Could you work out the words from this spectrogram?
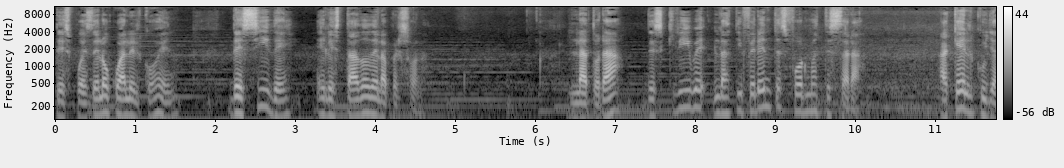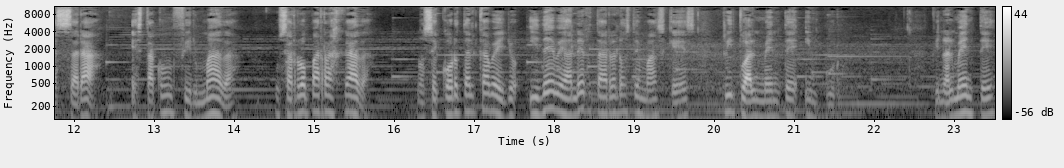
después de lo cual el Cohen decide el estado de la persona. La Torá describe las diferentes formas de Sará. Aquel cuya Sará está confirmada usa ropa rasgada no se corta el cabello y debe alertar a los demás que es ritualmente impuro. Finalmente,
